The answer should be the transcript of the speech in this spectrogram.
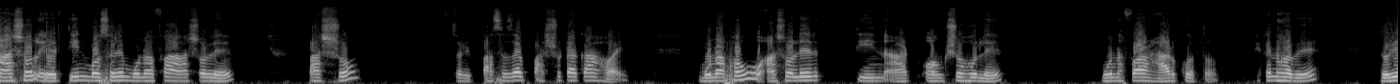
কোনো আসল এর তিন বছরে মুনাফা আসলে পাঁচশো সরি পাঁচ হাজার পাঁচশো টাকা হয়। মুনাফা ও আসলের তিন আট অংশ হলে মুনাফার হার কত? এখানে হবে, ধরি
